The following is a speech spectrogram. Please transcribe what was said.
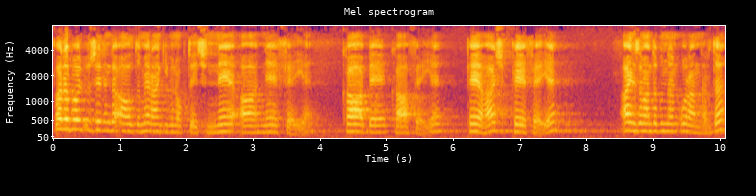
Parabol üzerinde aldığım herhangi bir nokta için NA, NF'ye, KB, KF'ye, PH, PF'ye aynı zamanda bunların oranları da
